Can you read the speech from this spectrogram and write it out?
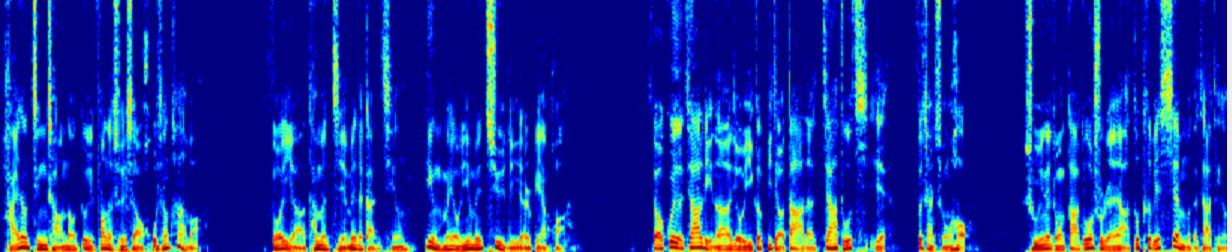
还能经常到对方的学校互相探望，所以啊，她们姐妹的感情并没有因为距离而变化。小贵的家里呢有一个比较大的家族企业，资产雄厚，属于那种大多数人啊都特别羡慕的家庭。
